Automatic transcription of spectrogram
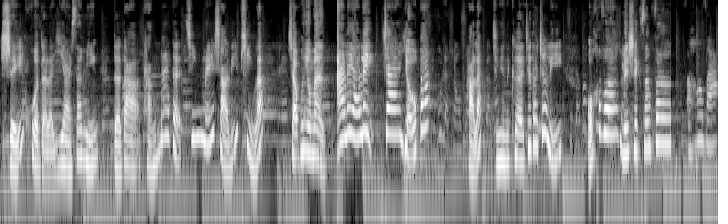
谁获得了一二三名，得到唐妈的精美小礼品了。小朋友们，阿累阿累，加油吧！好了，今天的课就到这里，哦吼吧，没事上分，哦吼吧。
